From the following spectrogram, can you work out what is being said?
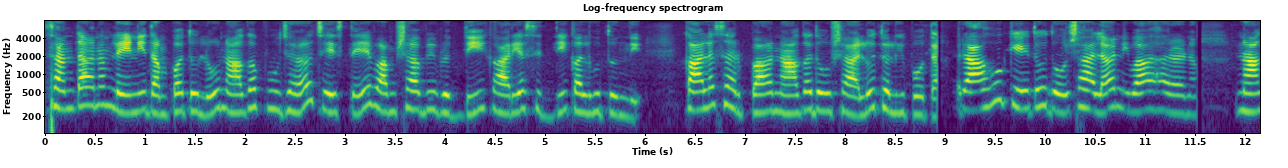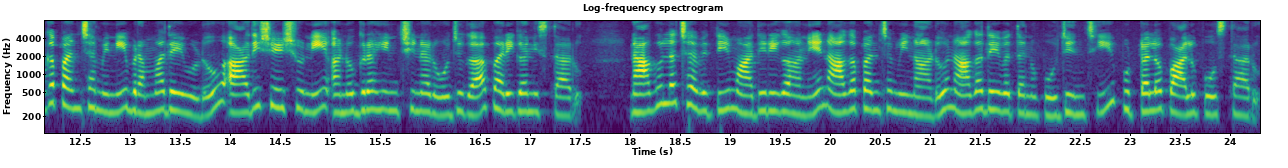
సంతానం లేని దంపతులు నాగపూజ చేస్తే వంశాభివృద్ధి కార్యసిద్ధి కలుగుతుంది. కాలసర్ప నాగదోషాలు తొలగిపోతాయి. రాహుకేతు దోషాల నివారణ. నాగపంచమిని బ్రహ్మదేవుడు ఆదిశేషుని అనుగ్రహించిన రోజుగా పరిగణిస్తారు. నాగుల చవితి మాదిరిగానే నాగపంచమి నాడు నాగదేవతను పూజించి పుట్టలో పాలు పోస్తారు.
